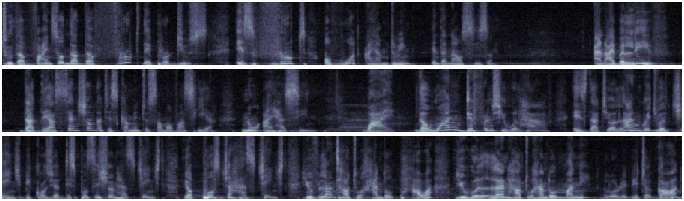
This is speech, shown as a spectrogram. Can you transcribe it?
to the vine so that the fruit they produce is fruit of what I am doing in the now season. And I believe that the ascension that is coming to some of us here, no eye has seen. Why? The one difference you will have is that your language will change because your disposition has changed, your posture has changed. You've learned how to handle power, you will learn how to handle money. Glory be to God.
